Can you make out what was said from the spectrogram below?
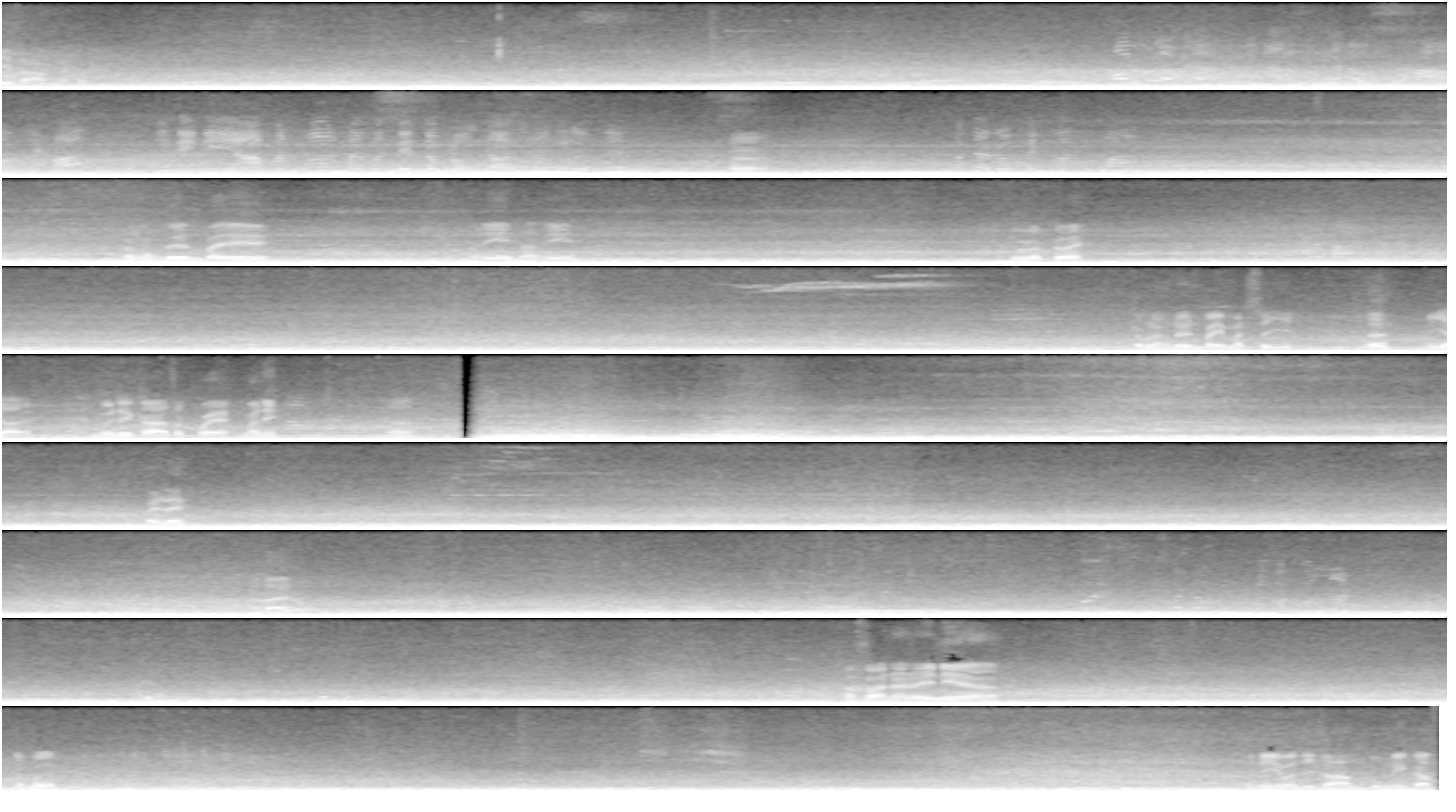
วัสดีวันที่สามนะครับพ่อดูแล้วไม่ได้ไม่น่าแต่เราสาวใช่ปะที่ดีเนี่ยมันมืดไปมันเด็ดกำลังจะช่วยกันเลยเนี่ยเออมันจะเริ่มเป็นมันว่างกำลังเดินไปทางนี้ทางนี้ ดูรถด้วย กำลังเดินไปมัสยิด เออไม่ใหญ่เมเดกาสแควร์ มานี่อ่าไปเลย ได้หรอ อาคารอะไรเนี่ยจับมือวันนี้วันที่สามพรุ่งนี้ครับ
